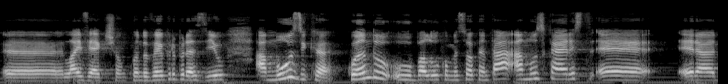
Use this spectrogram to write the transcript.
é, live action, quando veio pro Brasil, a música, quando o Balu começou a cantar, a música era, é, era,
